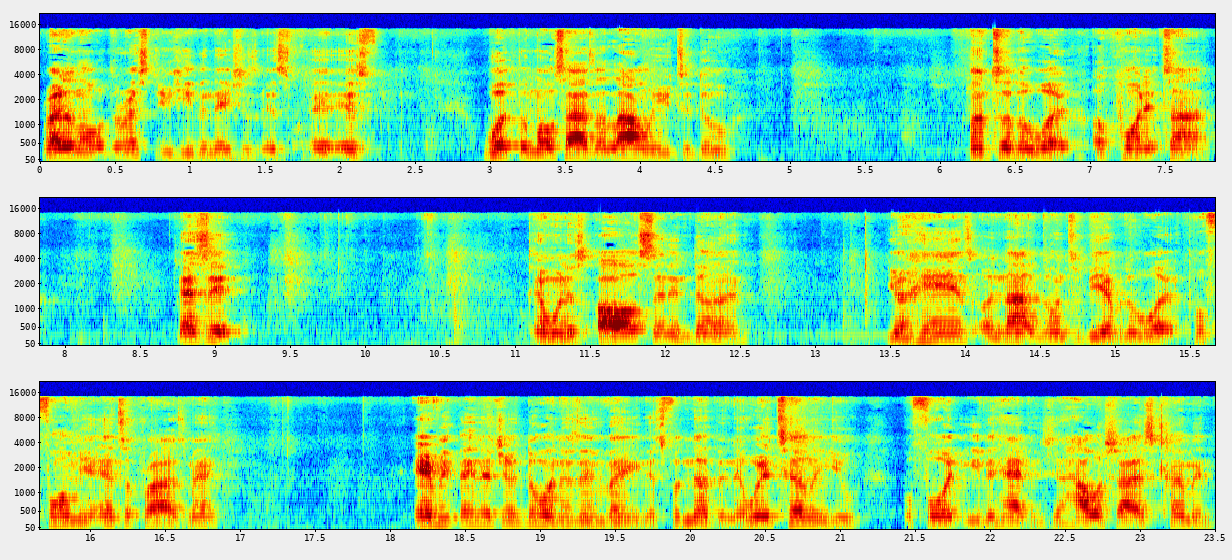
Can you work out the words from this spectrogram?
right along with the rest of you heathen nations, is is what the Most High is allowing you to do until the what appointed time. That's it. And when it's all said and done, your hands are not going to be able to what? Perform your enterprise, man. Everything that you're doing is in vain. It's for nothing. And we're telling you before it even happens. Yahawashi is coming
